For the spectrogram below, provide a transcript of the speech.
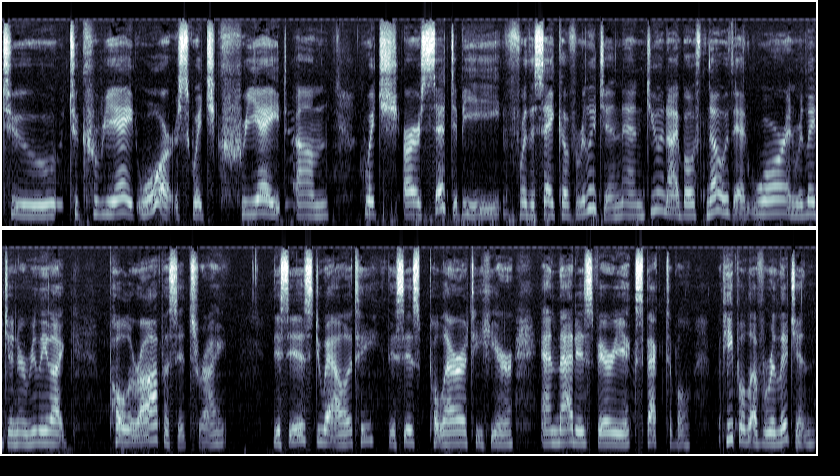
to to create wars, which create um, which are said to be for the sake of religion. And you and I both know that war and religion are really like polar opposites, right? This is duality, this is polarity here, and that is very expectable. People of religion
